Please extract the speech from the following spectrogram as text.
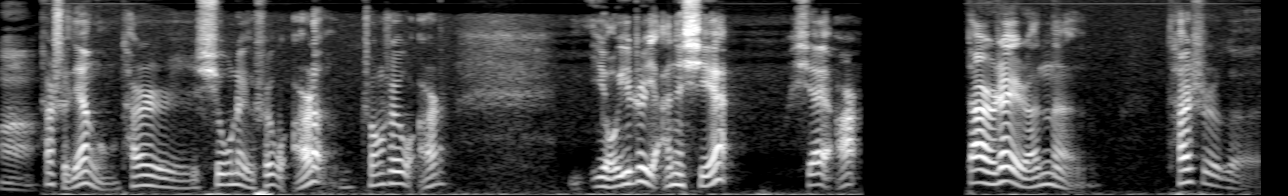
啊，他水电工，他是修那个水管的，装水管的，有一只眼睛斜斜眼儿，但是这人呢，他是个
